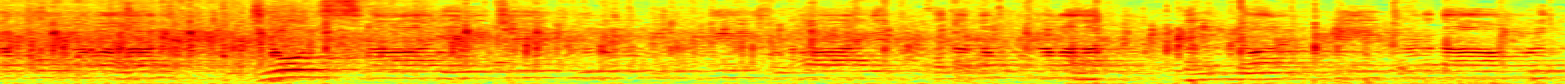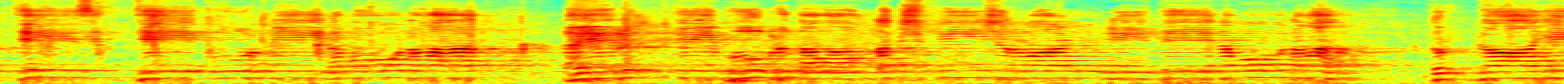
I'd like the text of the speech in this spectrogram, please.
नमो नमः। ज्योत्स्नाय चेन्द्रुकिन्ये सुखाय सततं नमः। कल्याण्ये प्रणतां वृद्ध्यै सिद्ध्यै कूर्मे नमो नमः। नैऋत्ये भूभृतां लक्ष्मी शर्वाण्ये ते नमो नमः। दुर्गायै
